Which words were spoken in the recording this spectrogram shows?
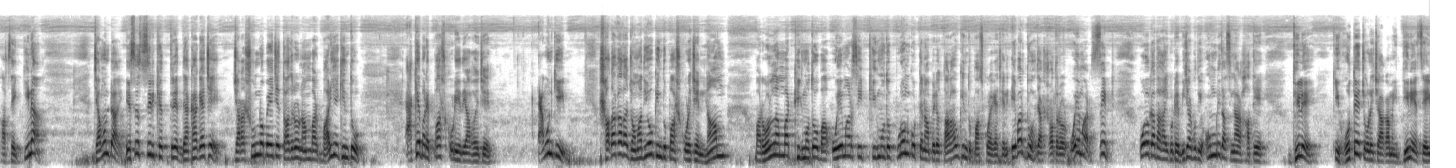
আসে কিনা? যেমনটা এসএসসির ক্ষেত্রে দেখা গেছে, যারা শূন্য পেয়েছে তাদেরও নাম্বার বাড়িয়ে কিন্তু একেবারে পাশ করিয়ে দেওয়া হয়েছে। এমনকি সাদা কাদা জমা দিয়েও কিন্তু পাশ করেছে। নাম বা রোল নাম্বার ঠিকমতো বা ওএমআর সিট ঠিকমতো পূরণ করতে না পেরেও তারাও কিন্তু পাস করে গেছেন। এবার দু হাজার সতেরোর ওএমআর সিট কলকাতা হাইকোর্টে বিচারপতি অমৃতা সিনহার হাতে দিলে কি হতে চলেছে আগামী দিনে? সেই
